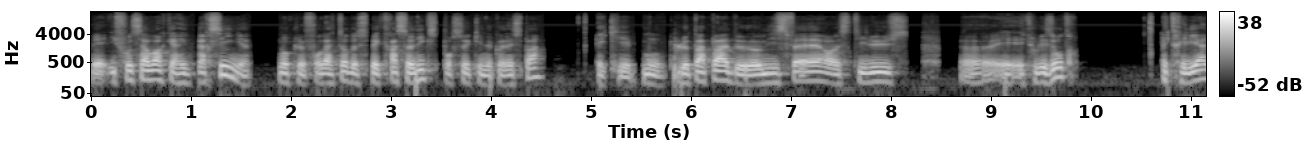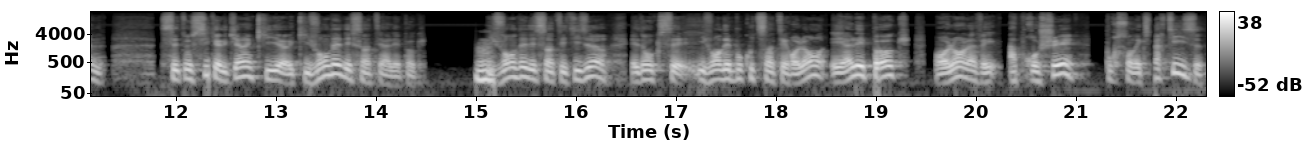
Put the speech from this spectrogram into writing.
Mais il faut savoir qu'Eric Persing, donc le fondateur de Spectrasonics, pour ceux qui ne connaissent pas, et qui est bon, le papa de Omnisphere, Stylus euh, et, et tous les autres, et Trillian, c'est aussi quelqu'un qui, euh, qui vendait des synthés à l'époque. Mm. Il vendait des synthétiseurs. Et donc, c'est, il vendait beaucoup de synthés Roland. Et à l'époque, Roland l'avait approché pour son expertise.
